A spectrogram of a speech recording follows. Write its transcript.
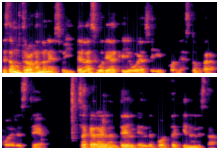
estamos trabajando en eso y ten la seguridad que yo voy a seguir con esto para poder este, sacar adelante el, deporte aquí en el estado.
